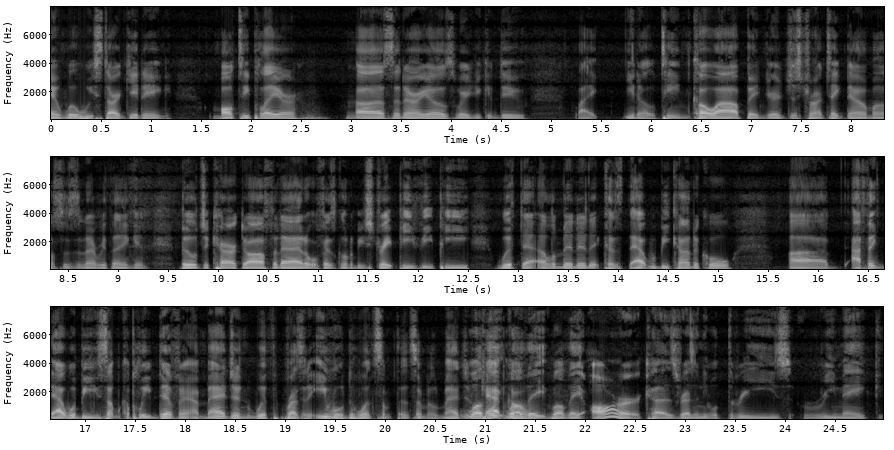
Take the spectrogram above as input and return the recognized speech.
and will we start getting multiplayer uh, scenarios where you can do like you know team co-op and you're just trying to take down monsters and everything and build your character off of that, or if it's going to be straight PvP with that element in it, because that would be kind of cool. Uh, I think that would be something completely different. Imagine with Resident Evil doing something similar. Imagine well, they, Capcom. well, they well they are because Resident Evil 3's remake,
